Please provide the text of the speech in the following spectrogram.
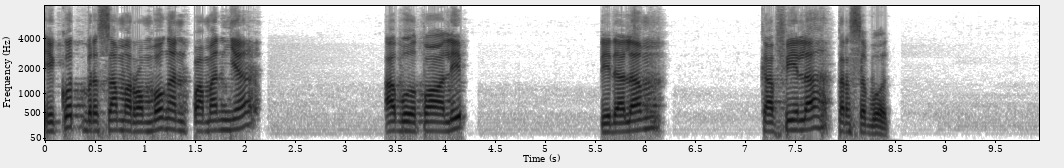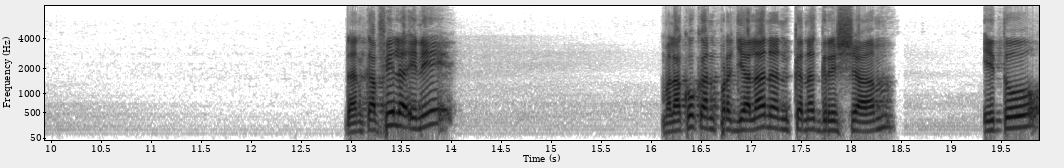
ikut bersama rombongan pamannya Abu Talib di dalam kafilah tersebut. Dan kafilah ini melakukan perjalanan ke negeri Syam itu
